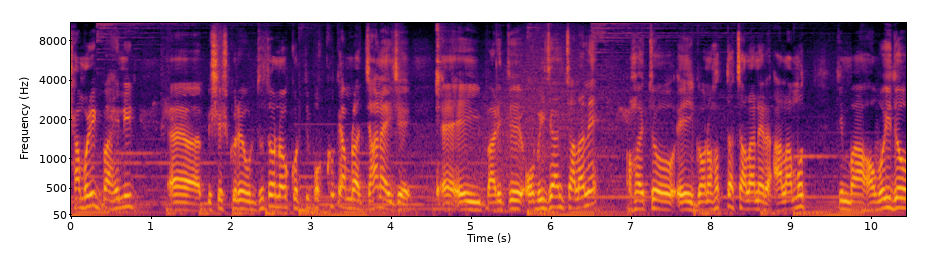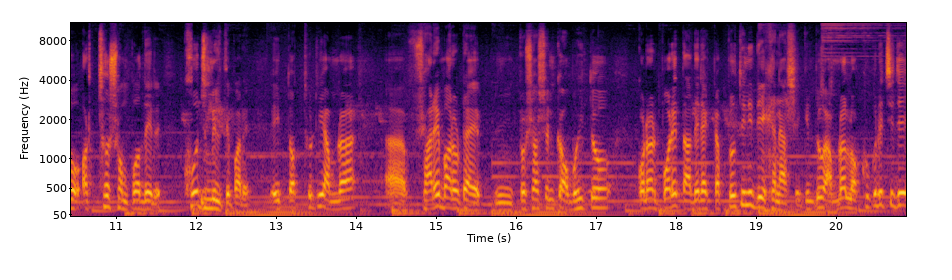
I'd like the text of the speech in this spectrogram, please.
সামরিক বাহিনীর বিশেষ করে ঊর্ধ্বতন কর্তৃপক্ষকে আমরা জানাই যে এই বাড়িতে অভিযান চালালে হয়তো এই গণহত্যা চালানের আলামত কিংবা অবৈধ অর্থ সম্পদের খোঁজ মিলতে পারে। এই তথ্যটি আমরা সাড়ে বারোটায় প্রশাসনকে অবহিত করার পরে তাদের একটা প্রতিনিধি এখানে আসে। কিন্তু আমরা লক্ষ্য করেছি যে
